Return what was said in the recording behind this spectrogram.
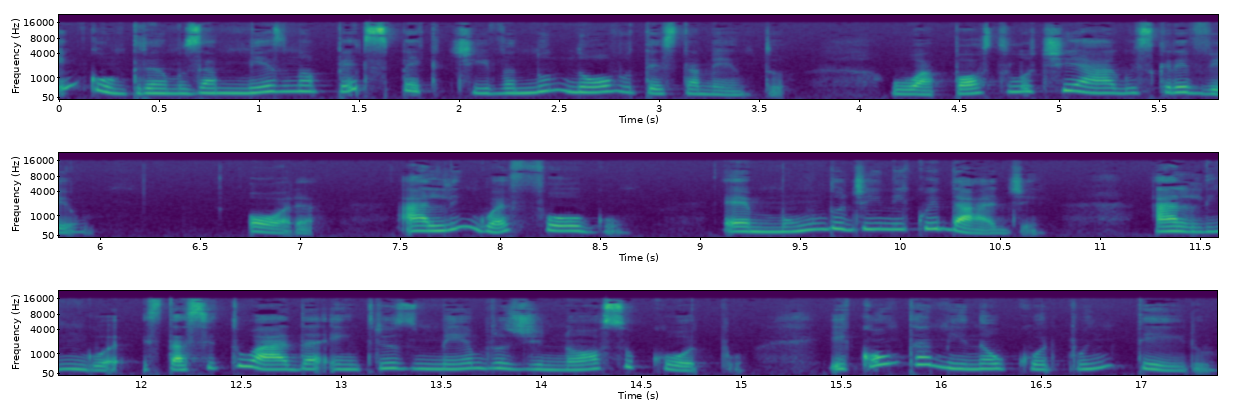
Encontramos a mesma perspectiva no Novo Testamento. O apóstolo Tiago escreveu: Ora, a língua é fogo, é mundo de iniquidade. A língua está situada entre os membros de nosso corpo e contamina o corpo inteiro,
